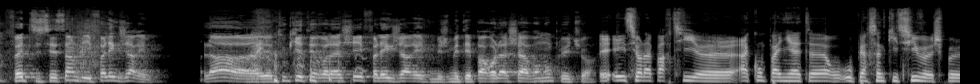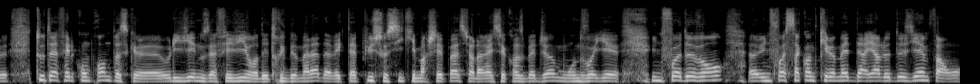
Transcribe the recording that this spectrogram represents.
En fait c'est simple, il fallait que j'arrive. Là, euh, il y a tout qui était relâché, il fallait que j'arrive, mais je m'étais pas relâché avant non plus, tu vois. Et, et sur la partie euh, accompagnateur ou, ou personne qui te suivent, je peux tout à fait le comprendre parce que Olivier nous a fait vivre des trucs de malade avec ta puce aussi qui marchait pas sur la Race Cross Belgium où on te voyait une fois devant, euh, une fois 50 km derrière le deuxième, enfin on,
